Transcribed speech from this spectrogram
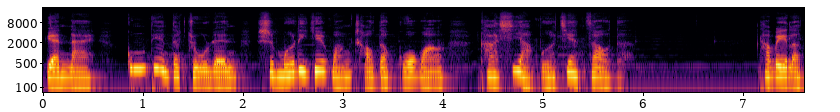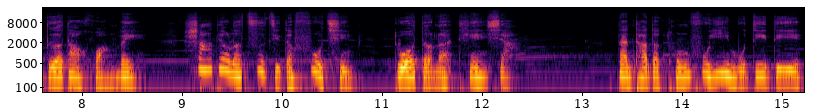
原来，宫殿的主人是摩利耶王朝的国王卡西亚伯建造的。他为了得到皇位，杀掉了自己的父亲，夺得了天下。但他的同父异母弟弟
